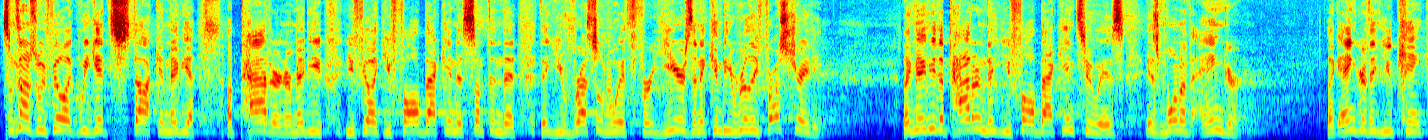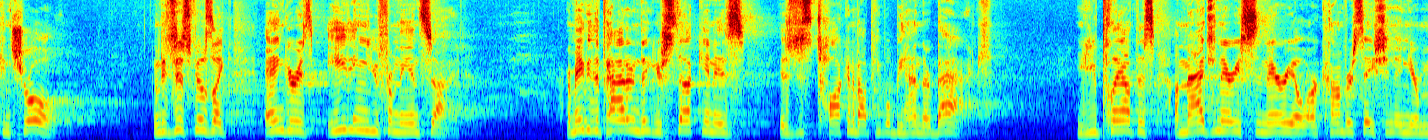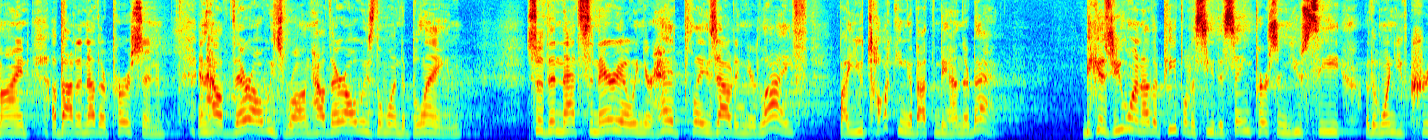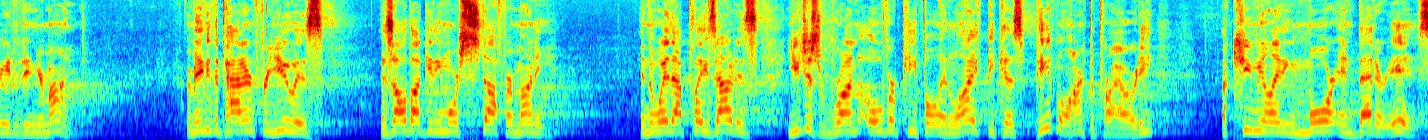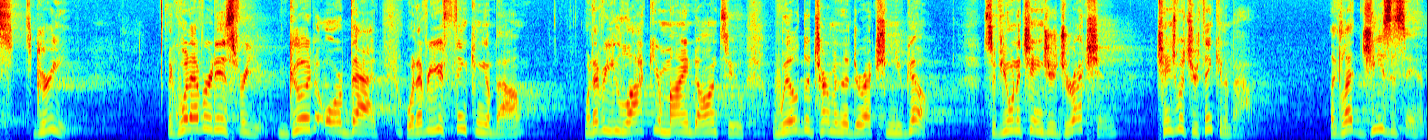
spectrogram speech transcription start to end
Sometimes we feel like we get stuck in maybe a, a pattern, or maybe you, you, feel like you fall back into something that, that you've wrestled with for years, and it can be really frustrating. Like maybe the pattern that you fall back into is, is one of anger, like anger that you can't control. And it just feels like anger is eating you from the inside. Or maybe the pattern that you're stuck in is, is just talking about people behind their back. You play out this imaginary scenario or conversation in your mind about another person and how they're always wrong, how they're always the one to blame. So then that scenario in your head plays out in your life by you talking about them behind their back. Because you want other people to see the same person you see or the one you've created in your mind. Or maybe the pattern for you is, is all about getting more stuff or money. And the way that plays out is you just run over people in life because people aren't the priority. Accumulating more and better is. It's greed. Like whatever it is for you, good or bad, whatever you're thinking about, whatever you lock your mind onto, will determine the direction you go. So if you want to change your direction, change what you're thinking about. Like let Jesus in.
